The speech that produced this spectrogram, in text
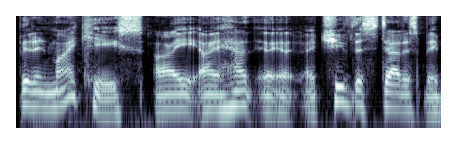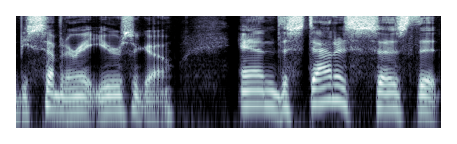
But in my case, I, I had uh, achieved this status maybe seven or eight years ago. And the status says that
